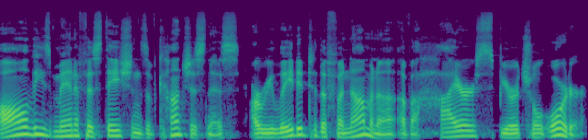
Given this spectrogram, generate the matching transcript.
all these manifestations of consciousness are related to the phenomena of a higher spiritual order.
